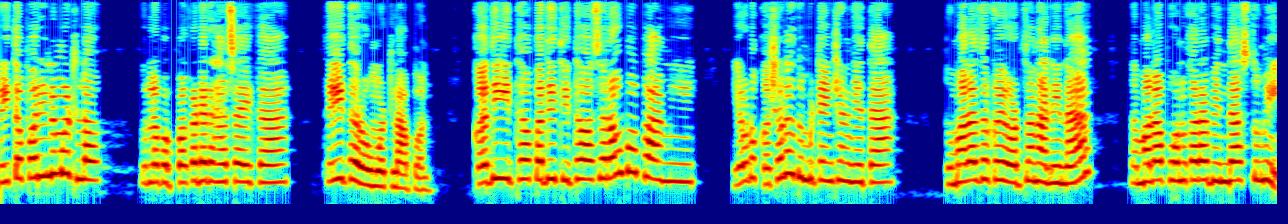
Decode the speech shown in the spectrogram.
मी तर परीनं म्हटलं तुला पप्पाकडे राहायचं आहे का? ते इथं राहू म्हटलं आपण. कधी इथं कधी तिथं असं राहू पप्पा आम्ही. एवढं कशाला तुम्ही टेन्शन घेता? तुम्हाला जर काही अडचण आली ना तर मला फोन करा बिंदास तुम्ही.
